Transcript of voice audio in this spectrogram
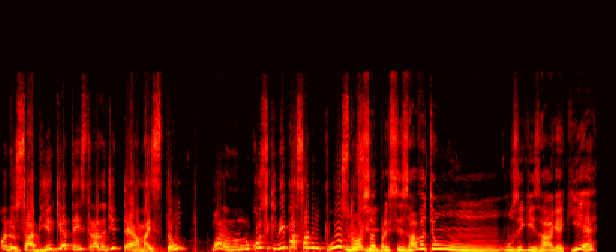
Mano, eu sabia que ia ter estrada de terra, mas tão... Mano, eu não- consegui nem passar num posto, Nossa, fi. precisava ter um, um zigue-zague aqui, é?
